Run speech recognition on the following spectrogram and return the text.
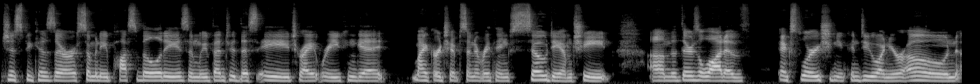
just because there are so many possibilities, and we've entered this age, right, where you can get microchips and everything so damn cheap um, that there's a lot of exploration you can do on your own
